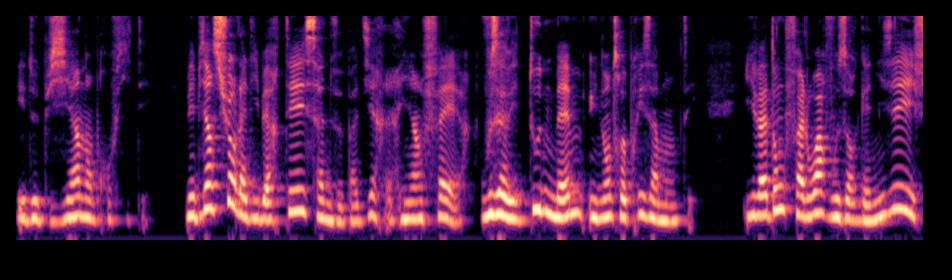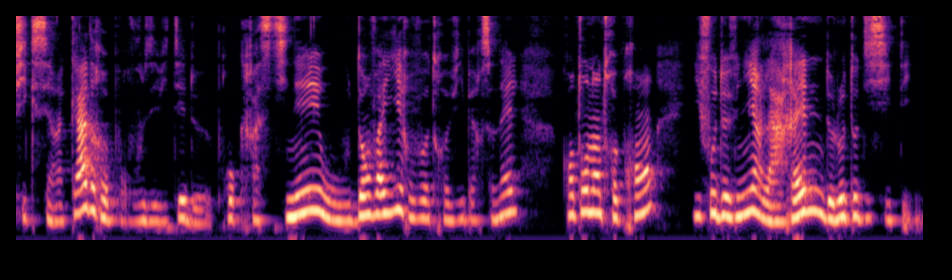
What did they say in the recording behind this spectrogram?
et de bien en profiter. Mais bien sûr, la liberté, ça ne veut pas dire rien faire. Vous avez tout de même une entreprise à monter. Il va donc falloir vous organiser et fixer un cadre pour vous éviter de procrastiner ou d'envahir votre vie personnelle. Quand on entreprend, il faut devenir la reine de l'autodiscipline.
